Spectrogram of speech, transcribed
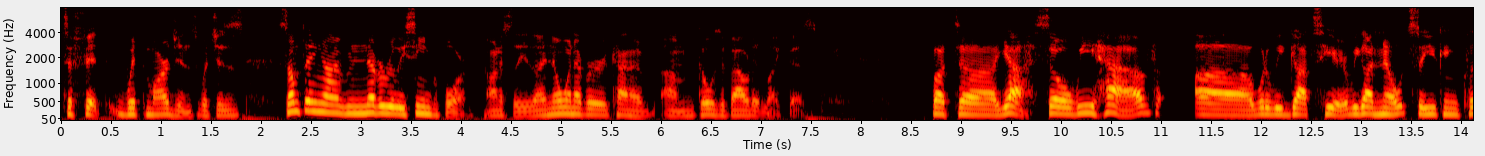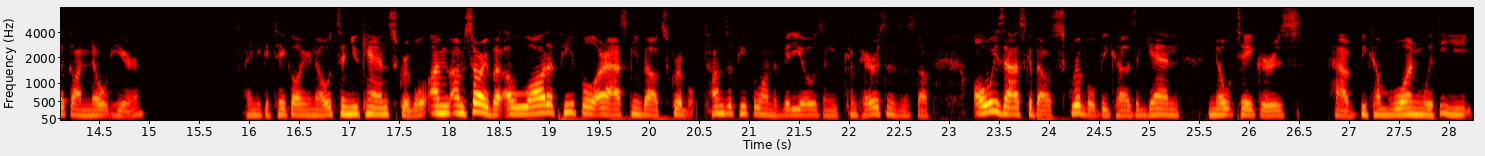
to fit with margins which is Something I've never really seen before, honestly. No one ever kind of um, goes about it like this. But uh, yeah, so we have uh, what do we got here? We got notes, so you can click on note here and you can take all your notes and you can scribble. I'm, I'm sorry, but a lot of people are asking about Scribble. Tons of people on the videos and comparisons and stuff always ask about Scribble because, again, note takers have become one with e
